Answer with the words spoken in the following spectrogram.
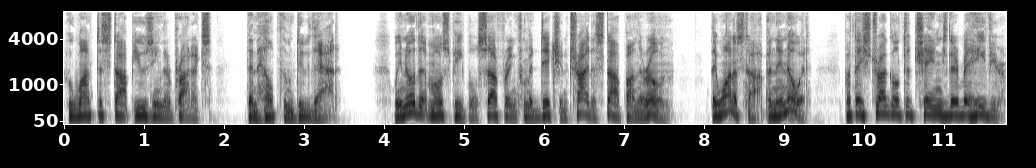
who want to stop using their products, then help them do that. We know that most people suffering from addiction try to stop on their own. They want to stop, and they know it, but they struggle to change their behavior.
